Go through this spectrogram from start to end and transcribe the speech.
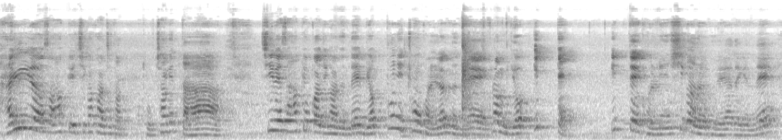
달려서 학교에 지각하지 도착했다 집에서 학교까지 가는데 몇 분이 총 걸렸는데 그럼 여, 이때 이때 걸린 시간을 구해야 되겠네.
